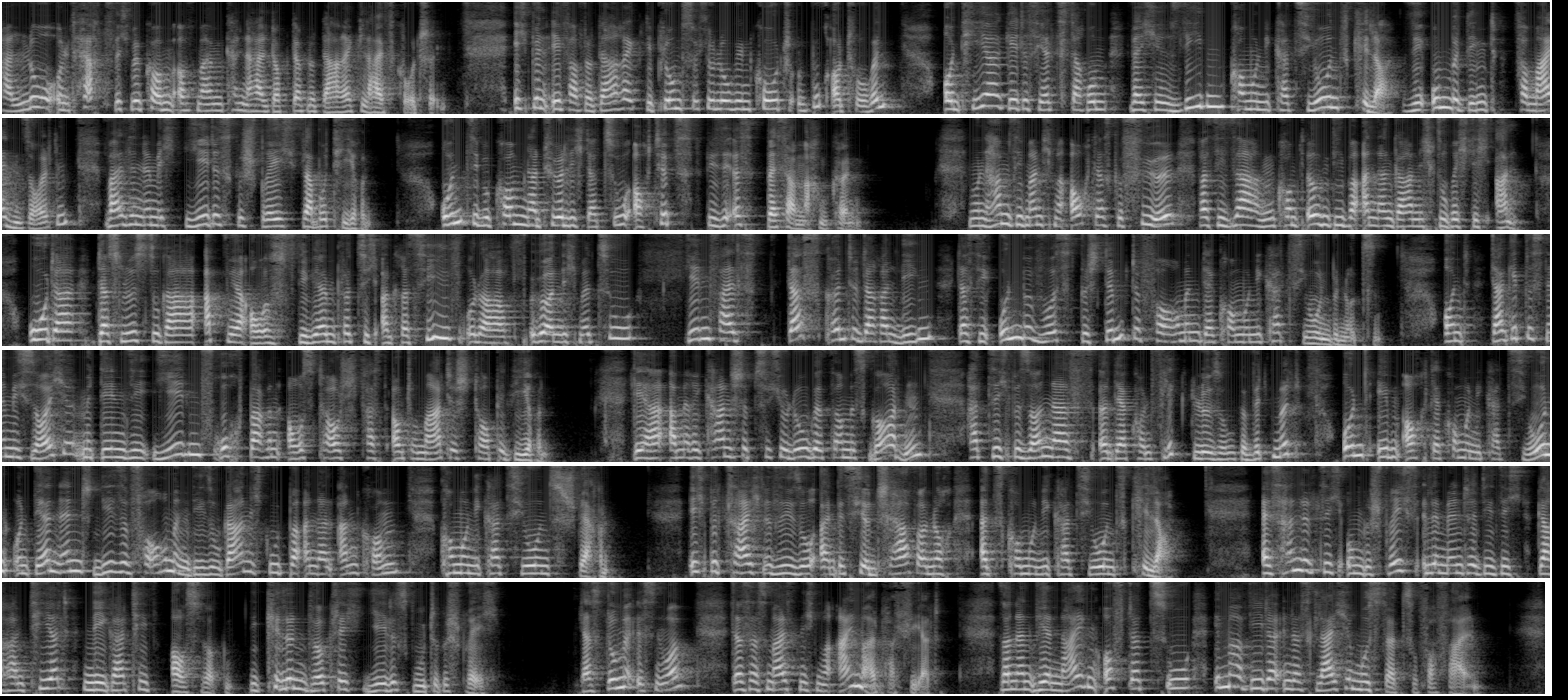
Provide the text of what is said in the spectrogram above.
Hallo und herzlich willkommen auf meinem Kanal Dr. Vlodarek Life Coaching. Ich bin Eva Vlodarek, Diplompsychologin, Coach und Buchautorin. Und hier geht es jetzt darum, welche sieben Kommunikationskiller Sie unbedingt vermeiden sollten, weil sie nämlich jedes Gespräch sabotieren. Und Sie bekommen natürlich dazu auch Tipps, wie Sie es besser machen können. Nun haben Sie manchmal auch das Gefühl, was Sie sagen, kommt irgendwie bei anderen gar nicht so richtig an. Oder das löst sogar Abwehr aus. Sie werden plötzlich aggressiv oder hören nicht mehr zu. Jedenfalls, das könnte daran liegen, dass Sie unbewusst bestimmte Formen der Kommunikation benutzen. Und da gibt es nämlich solche, mit denen Sie jeden fruchtbaren Austausch fast automatisch torpedieren. Der amerikanische Psychologe Thomas Gordon hat sich besonders äh, der Konfliktlösung gewidmet und eben auch der Kommunikation. Und der nennt diese Formen, die so gar nicht gut bei anderen ankommen, Kommunikationssperren. Ich bezeichne sie so ein bisschen schärfer noch als Kommunikationskiller. Es handelt sich um Gesprächselemente, die sich garantiert negativ auswirken. Die killen wirklich jedes gute Gespräch. Das Dumme ist nur, dass das meist nicht nur einmal passiert, sondern wir neigen oft dazu, immer wieder in das gleiche Muster zu verfallen.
